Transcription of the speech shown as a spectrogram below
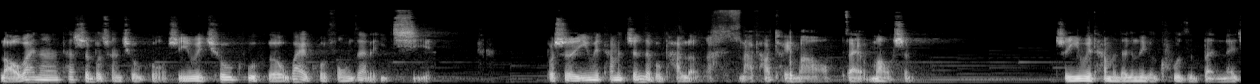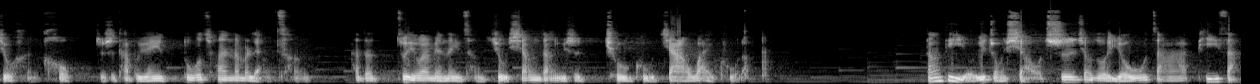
老外呢，他是不穿秋裤，是因为秋裤和外裤缝在了一起，不是因为他们真的不怕冷啊，哪怕腿毛再茂盛，是因为他们的那个裤子本来就很厚，只是他不愿意多穿那么两层，它的最外面那一层就相当于是秋裤加外裤了。当地有一种小吃叫做油炸披萨，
